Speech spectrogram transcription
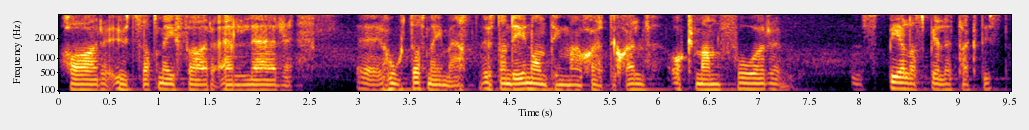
har utsatt mig för eller eh, hotat mig med. Utan det är någonting man sköter själv och man får spela spelet taktiskt.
